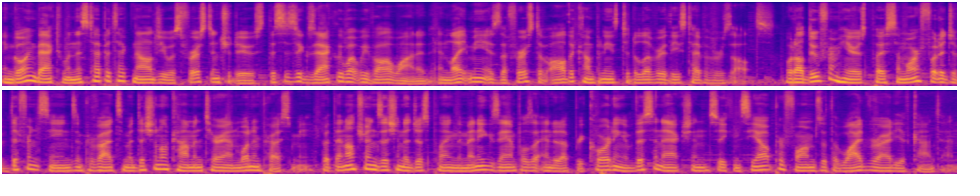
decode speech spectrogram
And going back to when this type of technology was first introduced, this is exactly what we've all wanted, and Lytmi is the first of all the companies to deliver these type of results. What I'll do from here is play some more footage of different scenes and provide some additional commentary on what impressed me, but then I'll transition to just playing the many examples I ended up recording of this in action so you can see how it performs with a wide variety of content.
